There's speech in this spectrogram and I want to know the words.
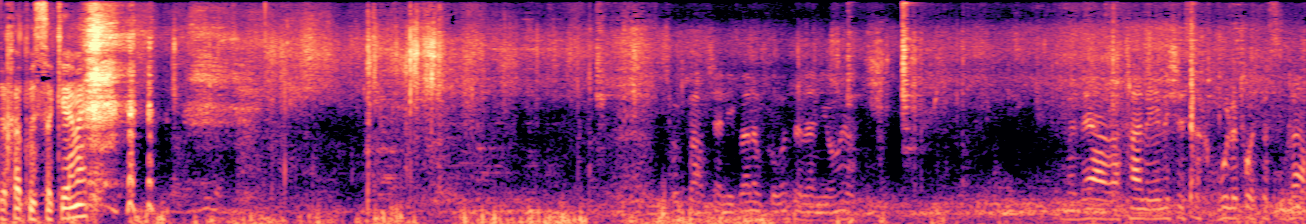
איך את מסכמת? בא למקומות האלה אני אומר, מלא הערכה לאלה שסחבו לפה את הסולם.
